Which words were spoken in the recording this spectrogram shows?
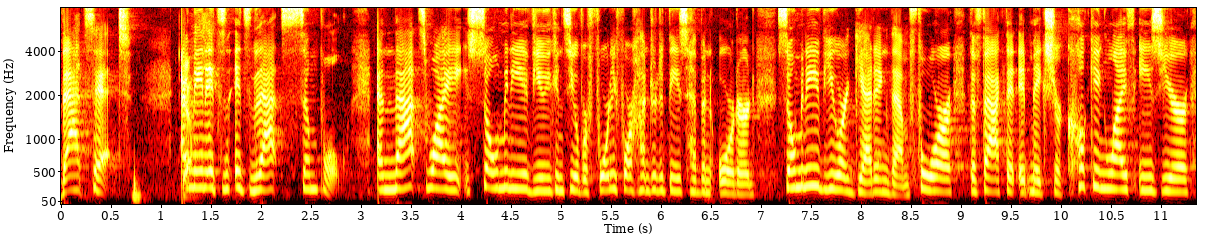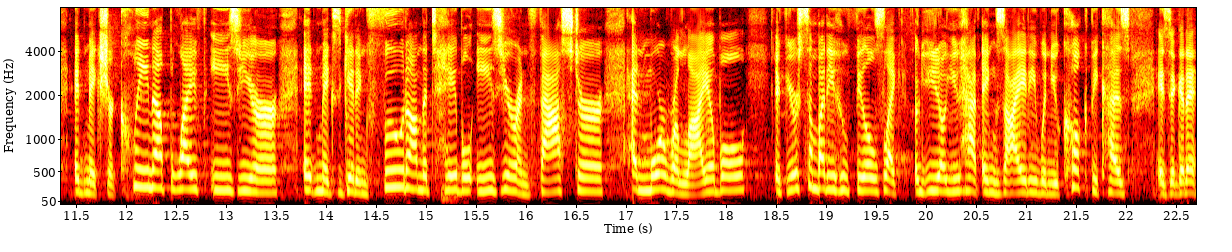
That's it. I mean, it's, it's that simple. And that's why so many of you, you can see over 4,400 of these have been ordered. So many of you are getting them for the fact that it makes your cooking life easier. It makes your cleanup life easier. It makes getting food on the table easier and faster and more reliable. If you're somebody who feels like, you know, you have anxiety when you cook because is it gonna,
